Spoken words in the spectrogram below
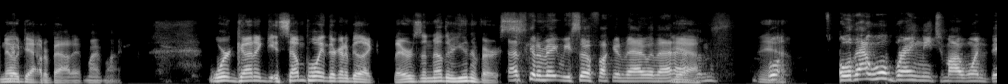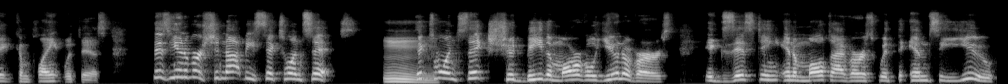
no doubt about it in my mind we're gonna get at some point they're gonna be like there's another universe That's gonna make me so fucking mad when that Yeah. happens. yeah. Well, well, that will bring me to my one big complaint with this. This universe should not be 616. Mm. 616 should be the Marvel universe existing in a multiverse with the MCU,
